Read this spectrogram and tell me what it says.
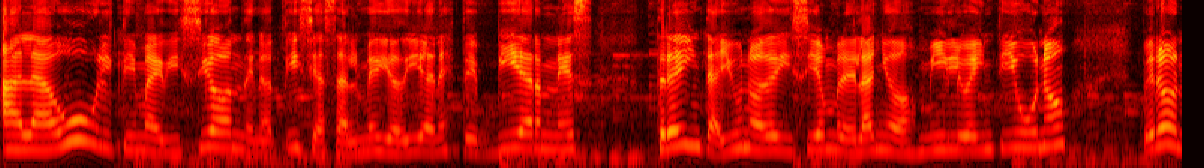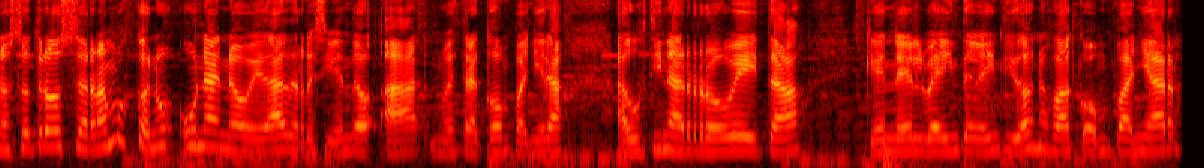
a la última edición de Noticias al Mediodía... ...en este viernes 31 de diciembre del año 2021... Pero nosotros cerramos con una novedad recibiendo a nuestra compañera Agustina Robeta, que en el 2022 nos va a acompañar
